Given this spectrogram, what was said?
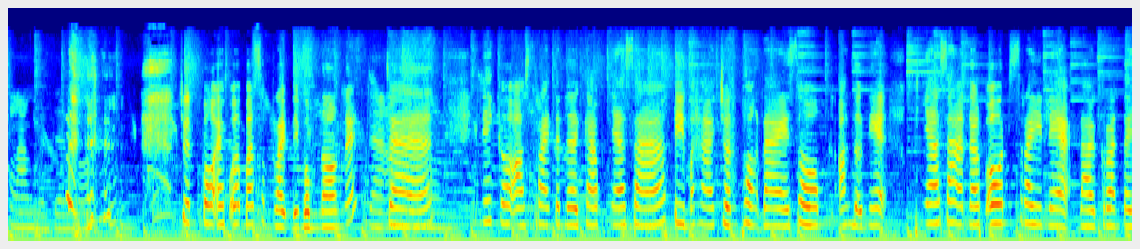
ខ្លាំងមែនតើបងជូនពរឲ្យប្អូនបានសម្រេចដោយបំណងណាចាចានេះក៏អរស្រ័យទៅលើការផ្ញើសារពីមហាជនផងដែរសូមអស់លោកអ្នកផ្ញើសារដល់ប្អូនស្រីលក្ខដោយគ្រាន់តែ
